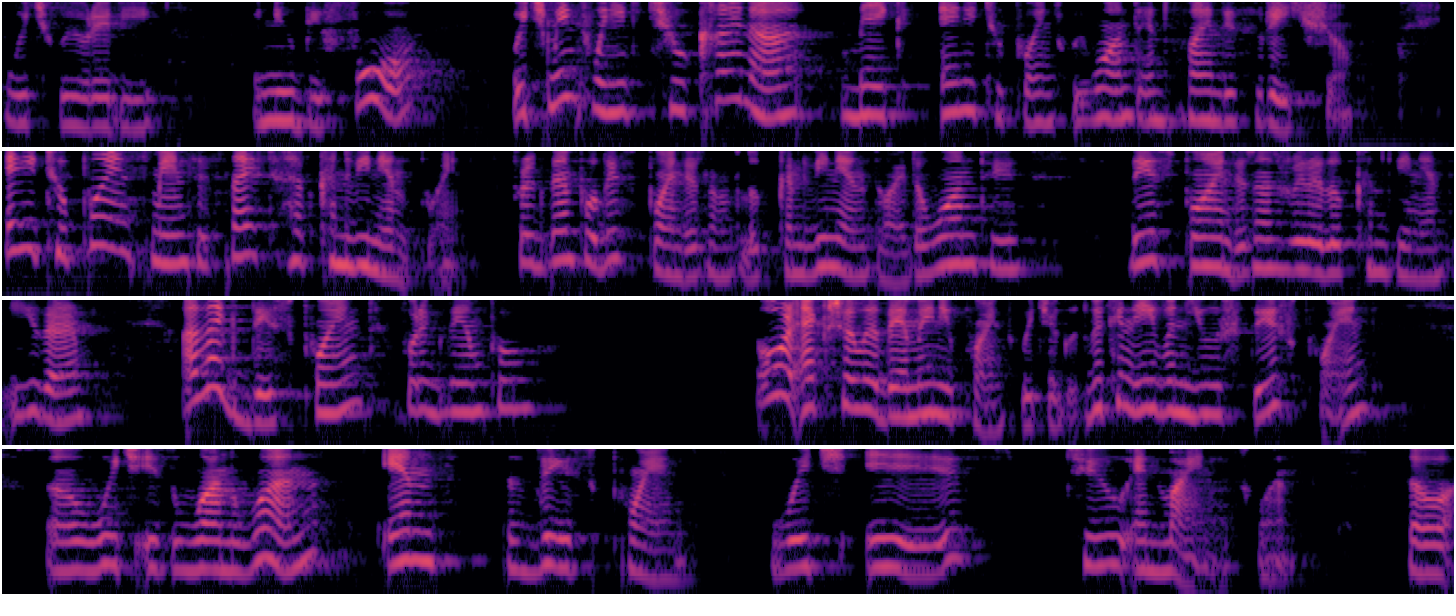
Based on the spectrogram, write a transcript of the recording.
which we already knew before, which means we need to kind of make any two points we want and find this ratio. Any two points means it's nice to have convenient points. For example, this point does not look convenient, so I don't want to. This point does not really look convenient either. I like this point, for example. Or actually, there are many points which are good. We can even use this point, uh, which is 1, 1, and this point, which is 2 and minus 1. So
